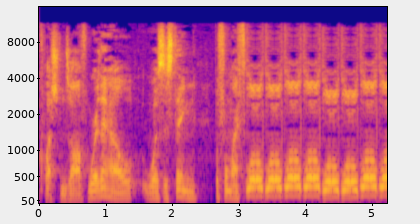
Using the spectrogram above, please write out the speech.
questions off, where the hell was this thing before my floor, low, low, low, low, low, low, low.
